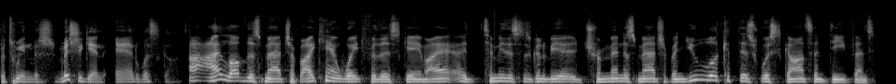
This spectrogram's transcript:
Between Michigan and Wisconsin, I love this matchup. I can't wait for this game. I, to me, this is going to be a tremendous matchup. And you look at this Wisconsin defense.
